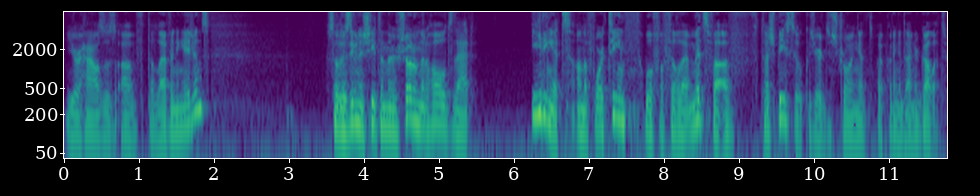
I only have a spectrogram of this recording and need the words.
your houses of the leavening agents. So there's even a sheet in the Rishonim that holds that eating it on the 14th will fulfill that mitzvah of tashbisu, because you're destroying it by putting it down your gullet.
